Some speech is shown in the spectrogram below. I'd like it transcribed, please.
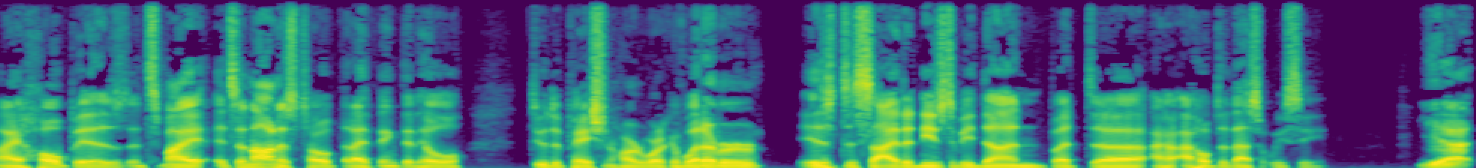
my hope is it's my it's an honest hope that I think that he'll do the patient hard work of whatever is decided needs to be done. But uh, I, I hope that that's what we see. Yeah,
